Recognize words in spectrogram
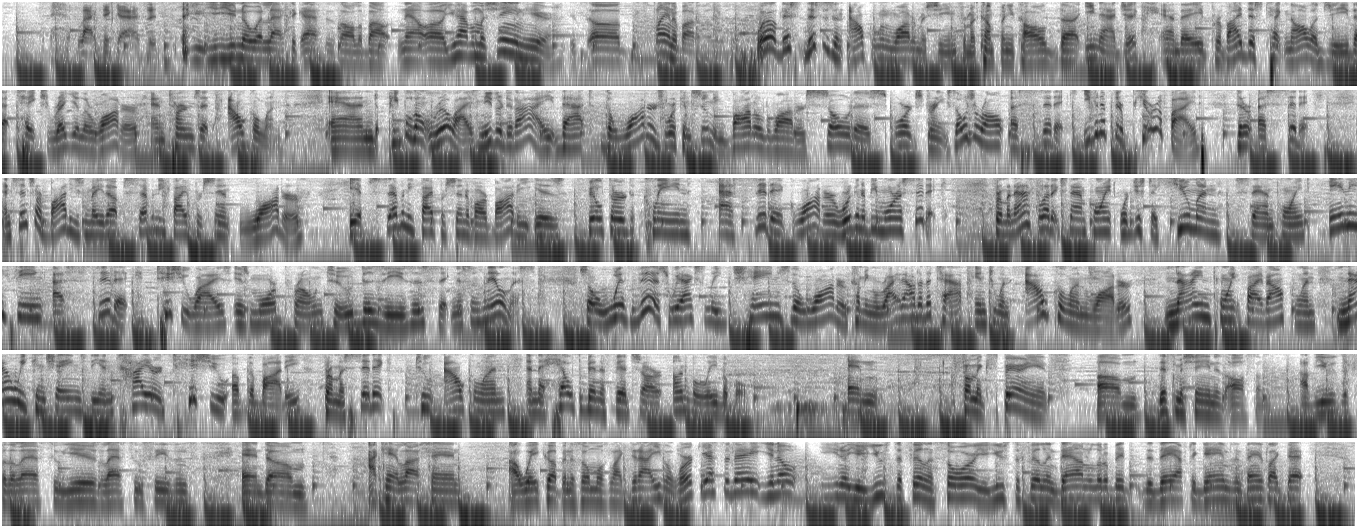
lactic acid. you, you, know what lactic acid is all about. Now, uh, you have a machine here. It's uh, explain about it a little bit. Well, this this is an alkaline water machine from a company called uh, Enagic, and they provide this technology that takes regular water and turns it alkaline. And people don't realize, neither did I, that the waters we're consuming, bottled water, sodas, sports drinks, those are all acidic. Even if they're purified, they're acidic. And since our body's made up 75% water, if 75% of our body is filtered, clean, acidic water, we're going to be more acidic. From an athletic standpoint or just a human standpoint, anything acidic tissue wise is more prone to diseases, sickness, and illness. So, with this, we actually change the water coming right out of the tap into an alkaline water, 9.5 alkaline. Now we can change the entire tissue of the body from acidic to alkaline, and the health benefits are unbelievable. And from experience, um, this machine is awesome. I've used it for the last two years, last two seasons, and um, I can't lie, Shan. I wake up and it's almost like, did I even work yesterday? You know, you know, you're used to feeling sore, you're used to feeling down a little bit the day after games and things like that.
